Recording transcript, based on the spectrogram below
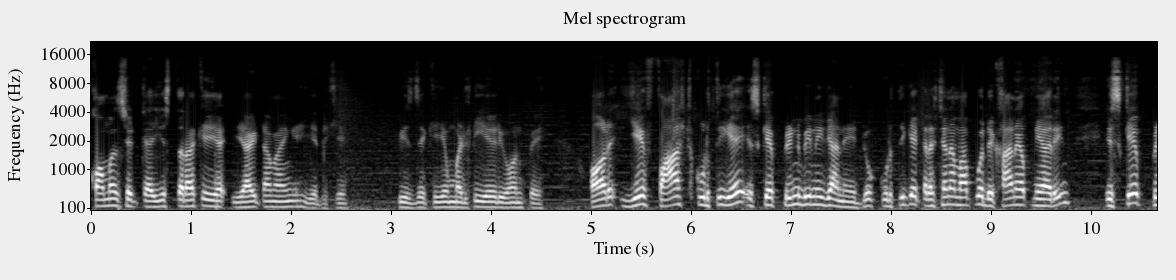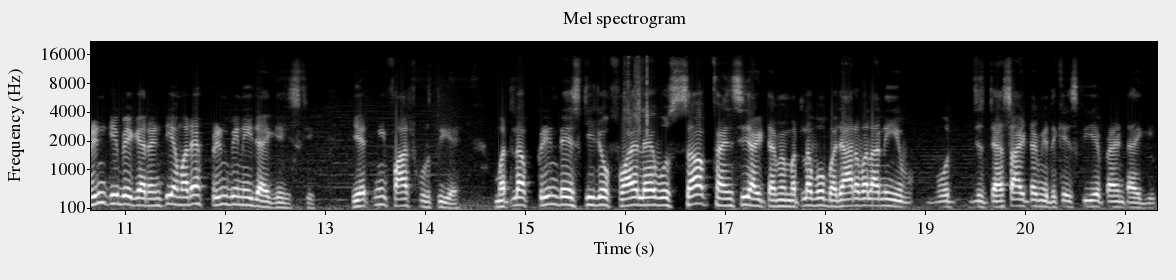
कॉमन सेट का है। इस तरह के ये आइटम आएँगे। ये देखिए। पीस देखिए, ये मल्टी एड एरियन पे। और ये फास्ट कुर्ती है। इसके प्रिंट भी नहीं जाने। जो कुर्ती के कलेक्शन हम आपको दिखा रहे हैं अपनी हरीन इसके प्रिंट की भी गारंटी हमारे यहाँ प्रिंट भी नहीं जाएगी इसकी। ये इतनी फास्ट कुर्ती है। मतलब प्रिंट है इसकी जो फॉयल है, वो सब फैंसी आइटम है। मतलब वो बाज़ार वाला नहीं है, वो जैसा आइटम है, देखिए इसकी ये पैंट आएगी।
